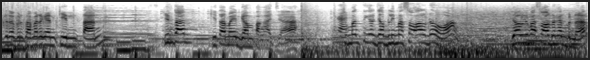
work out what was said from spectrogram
Kita sudah bersama dengan Kintan. Kintan, kita main gampang aja. Oke. Cuman tinggal jawab 5 soal doang. Jawab 5 soal dengan benar,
